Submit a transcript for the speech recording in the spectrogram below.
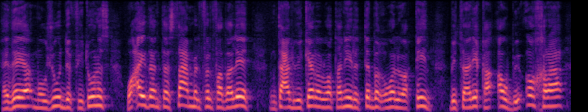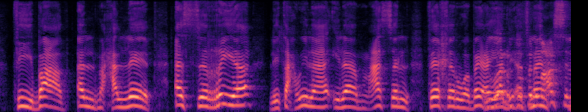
هذا موجود في تونس وأيضا تستعمل في الفضلات نتاع الوكالة الوطنية للتبغ والوقيد بطريقة أو بأخرى في بعض المحلات السرية لتحويلها إلى معسل فاخر وبيعها بأثمان المعسل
